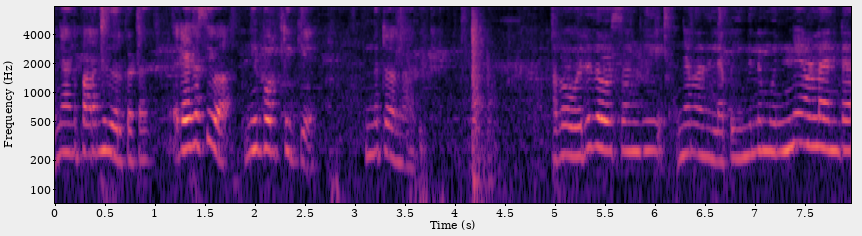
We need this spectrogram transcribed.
ഞാൻ പറഞ്ഞു തീർക്കട്ടെ. രഹസ്യമാ. നീ പുറത്തേക്ക് എന്നിട്ട് വന്നാൽ മതി. അപ്പോൾ ഒരു ദിവസമെങ്കിൽ ഞാൻ പറഞ്ഞില്ല അപ്പോൾ ഇതിന് മുന്നേ ഉള്ള എന്റെ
